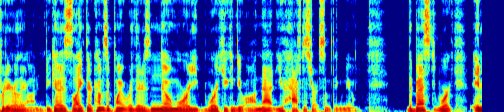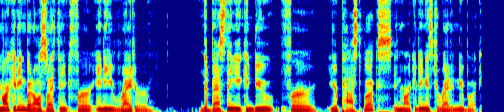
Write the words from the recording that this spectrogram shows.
pretty early on because like there comes a point where there's no more work you can do on that. You have to start something new. The best work in marketing, but also I think for any writer, the best thing you can do for your past books in marketing is to write a new book.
